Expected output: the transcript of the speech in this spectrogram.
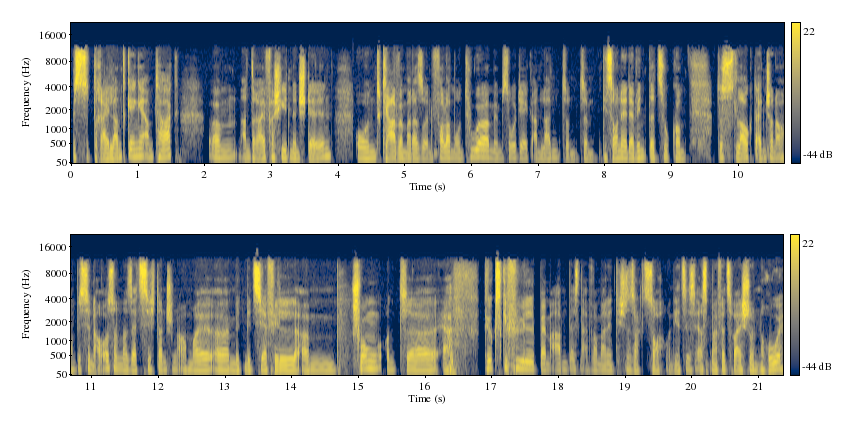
bis zu drei Landgänge am Tag ähm, an drei verschiedenen Stellen. Und klar, wenn man da so in voller Montur mit dem Zodiac an Land und ähm, die Sonne, der Wind dazukommt, das laugt einen schon auch ein bisschen aus und man setzt sich dann schon auch mal äh, mit, mit sehr viel ähm, Schwung und äh, Glücksgefühl beim Abendessen einfach mal an den Tisch und sagt, so, und jetzt ist erstmal für zwei Stunden Ruhe.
